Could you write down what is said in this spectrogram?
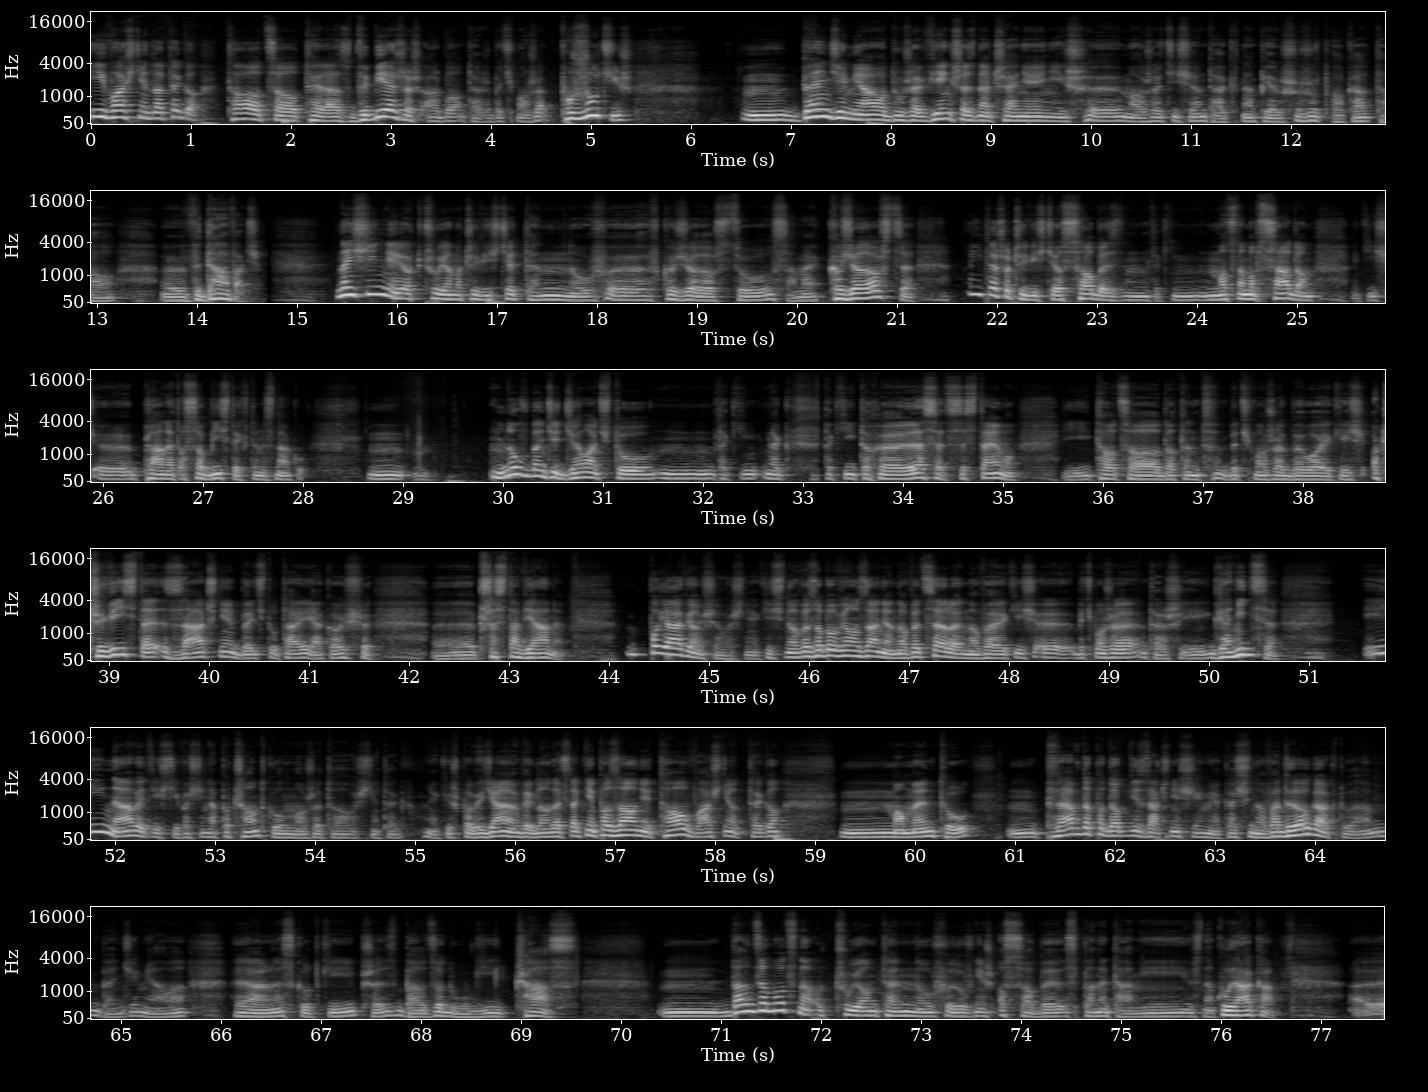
I właśnie dlatego to, co teraz wybierzesz, albo też być może porzucisz, mm, będzie miało duże, większe znaczenie niż y, może ci się tak na pierwszy rzut oka to y, wydawać. Najsilniej odczują oczywiście ten nów y, w koziorożcu same koziorożce. No i też oczywiście osoby z mm, takim mocną obsadą jakichś planet osobistych w tym znaku. Mm, Nów będzie działać tu mm, taki, jak taki trochę reset systemu i to, co dotąd być może było jakieś oczywiste, zacznie być tutaj jakoś e, przestawiane. Pojawią się właśnie jakieś nowe zobowiązania, nowe cele, nowe jakieś e, być może też i granice. I nawet jeśli właśnie na początku może to właśnie tak, jak już powiedziałem, wyglądać tak niepozornie, to właśnie od tego Mm, momentu mm, prawdopodobnie zacznie się jakaś nowa droga, która będzie miała realne skutki przez bardzo długi czas. Mm, bardzo mocno odczują ten nów również osoby z planetami znaku raka.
